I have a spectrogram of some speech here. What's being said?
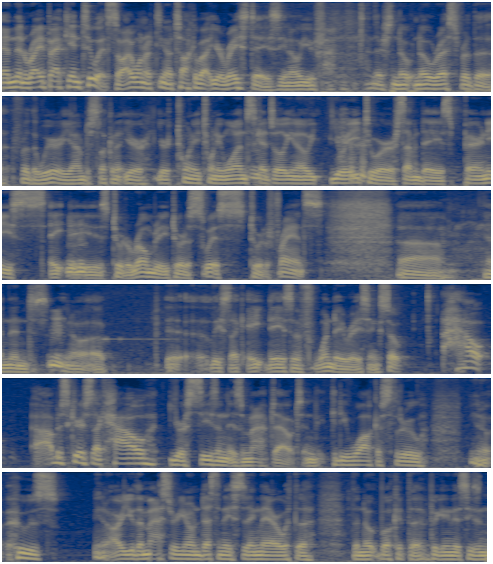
and then right back into it. So I want to you know talk about your race days. You know, you've there's no no rest for the for the weary. I'm just looking at your your 2021 mm-hmm. schedule. You know, UAE tour seven days, Paris Nice 8 mm-hmm. days, Tour de Romandie, Tour de Suisse, Tour de France, uh, and then just, mm-hmm. you know uh, at least like eight days of one day racing. So how I'm just curious, like how your season is mapped out, and could you walk us through, you know, who's you know, are you the master of your own destiny sitting there with the, the notebook at the beginning of the season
